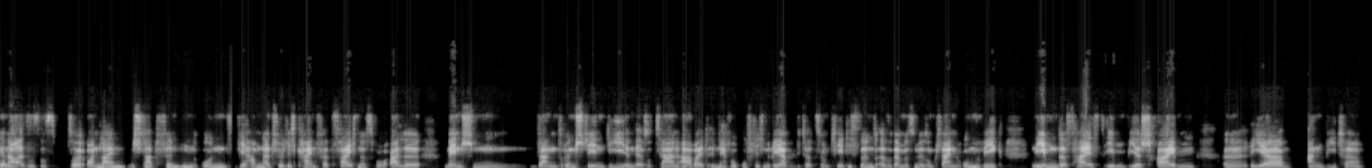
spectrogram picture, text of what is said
Genau, also es soll online stattfinden und wir haben natürlich kein Verzeichnis, wo alle Menschen dann drinstehen, die in der sozialen Arbeit, in der beruflichen Rehabilitation tätig sind. Also da müssen wir so einen kleinen Umweg nehmen. Das heißt eben, wir schreiben äh, Reha-Anbieter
